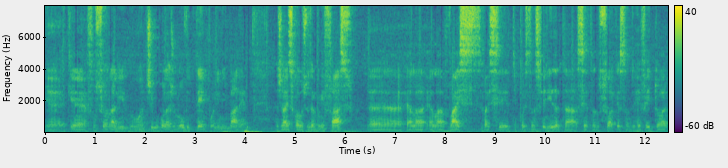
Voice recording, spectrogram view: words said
é, que é, funciona ali no antigo Colégio Novo Tempo, ali no Imbaré. Já a Escola José Bonifácio, eh, ela, ela vai, vai ser depois transferida, está acertando só a questão de refeitório,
